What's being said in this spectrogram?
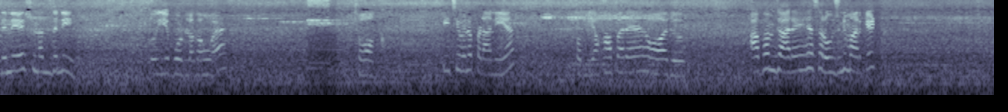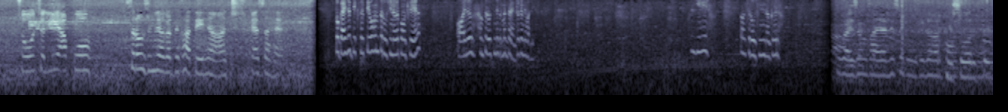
दिनेश नंदिनी। तो ये बोर्ड लगा हुआ है। चौक। पीछे मैंने पढ़ा नहीं है। तो हम यहाँ पर है और अब हम जा रहे हैं सरोजनी मार्केट। तो चलिए आपको सरोजनी नगर दिखाते हैं आज कैसा है। हैं।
